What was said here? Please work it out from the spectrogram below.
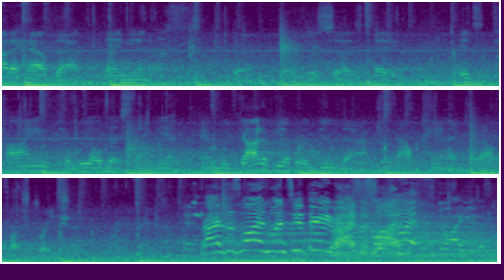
got to have that thing in us that, that just says, hey, it's time to reel this thing in. And we've got to be able to do that without panic, without frustration. Rise is one, one, two, three. Rise, Rise one. one.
